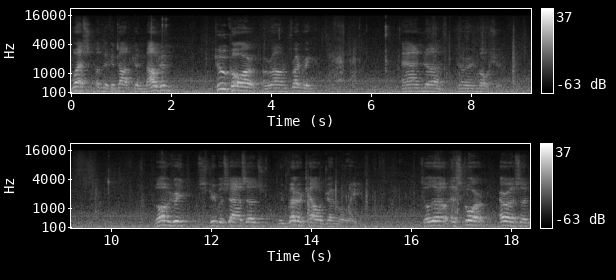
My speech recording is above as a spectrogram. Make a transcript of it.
west of the Catoctin Mountain, two corps around Frederick, and uh, they're in motion. Longstreet Chief of Staff says, we better tell General Lee. So they'll escort Harrison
